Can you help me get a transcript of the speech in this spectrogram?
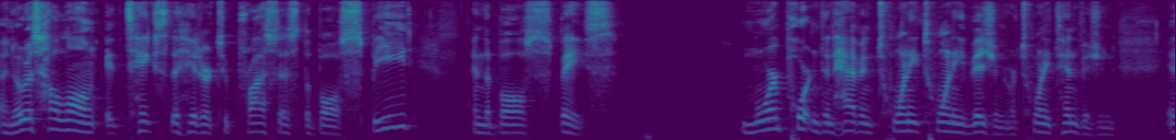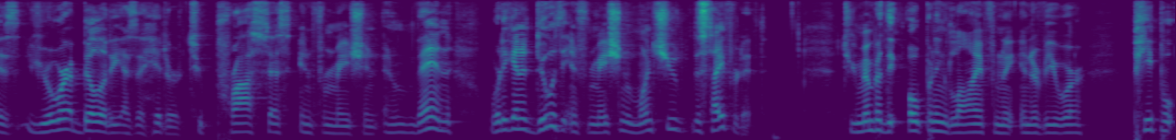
and notice how long it takes the hitter to process the ball speed and the ball space. More important than having 2020 vision or 2010 vision is your ability as a hitter to process information. And then what are you going to do with the information once you've deciphered it? Do you remember the opening line from the interviewer? People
